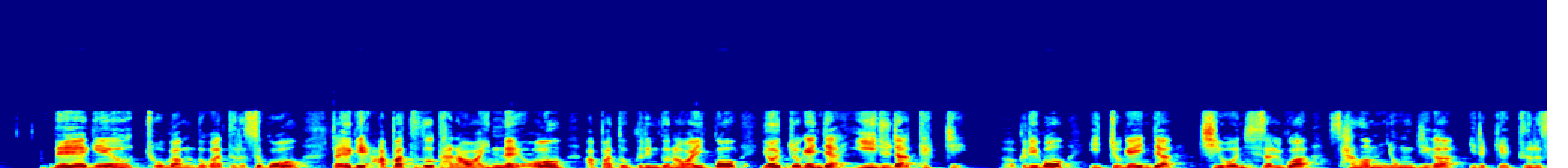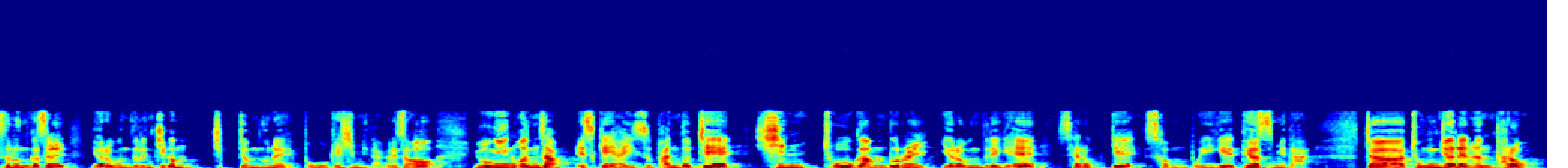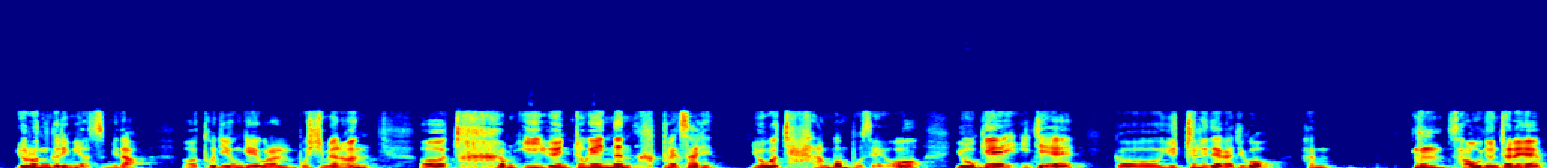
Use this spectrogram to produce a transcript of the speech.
네 개의 조감도가 들어서고 자 여기 아파트도 다 나와 있네요. 아파트 그림도 나와 있고 이쪽에 이제 이주자 택지 어, 그리고 이쪽에 이제 지원 시설과 상업 용지가 이렇게 들어서는 것을 여러분들은 지금 직접 눈에 보고 계십니다. 그래서 용인 원삼 SK 하이닉스 반도체의 신조감도를 여러분들에게 새롭게 선보이게 되었습니다. 자, 종전에는 바로 이런 그림이었습니다. 어, 토지용 계획을 보시면은 어, 참 이 왼쪽에 있는 흑백 사진 요거 잘 한번 보세요. 요게 이제 그 유출이 돼 가지고 한 4, 5년 전에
